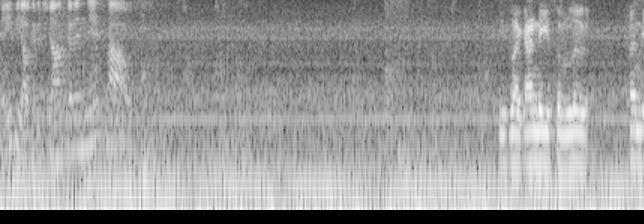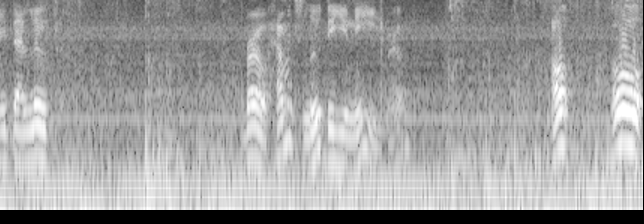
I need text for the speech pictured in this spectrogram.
Maybe I'll get a shotgun in this house. He's like, I need some loot. I need that loot. Bro, how much loot do you need, bro? Oh. Oh.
